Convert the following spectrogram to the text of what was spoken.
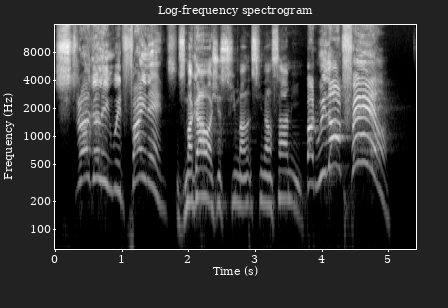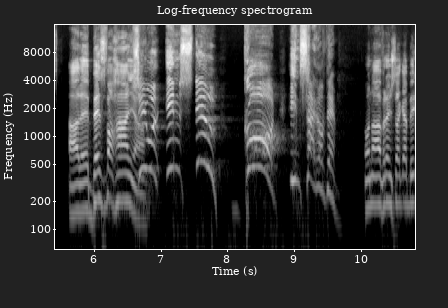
struggling with finance. zmagała się z, finan- z finansami, But without fail, ale bez wahania. she will instill God inside of them. Ona wręcz tak jakby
